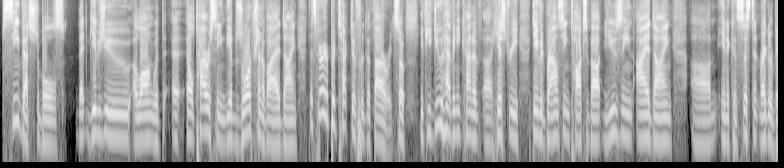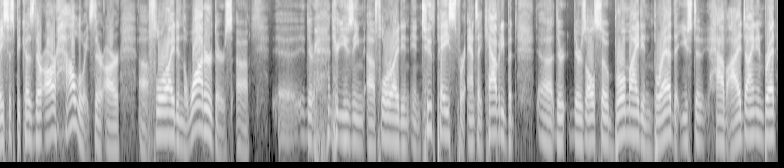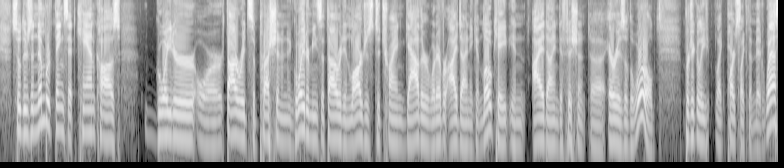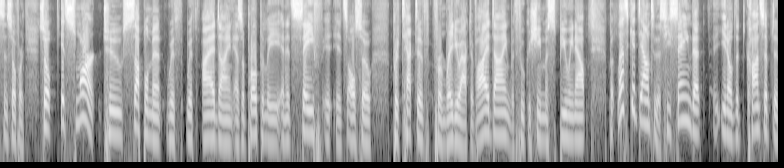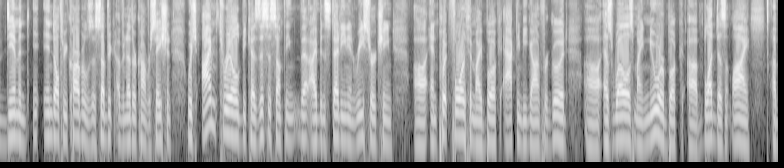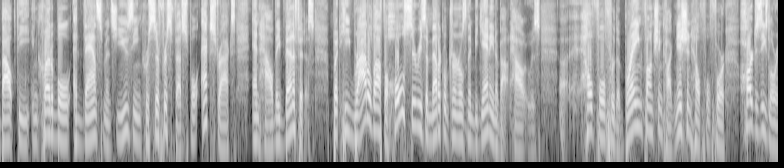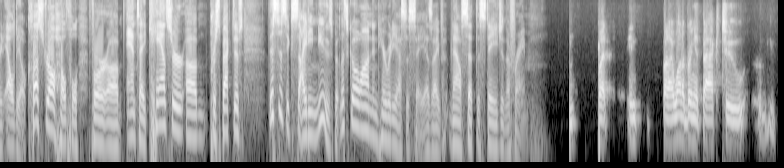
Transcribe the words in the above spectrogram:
sea vegetables that gives you, along with uh, L-tyrosine, the absorption of iodine that's very protective for the thyroid. So if you do have any kind of uh, history, David Brownstein talks about using iodine um, in a consistent, regular basis because there are haloids. There are uh, fluoride in the water. There's uh, uh, they're they're using uh, fluoride in, in toothpaste for anti-cavity, but uh, there there's also bromide in bread that used to have iodine in bread. So there's a number of things that can cause goiter or thyroid suppression. And goiter means the thyroid enlarges to try and gather whatever iodine it can locate in iodine deficient uh, areas of the world particularly like parts like the Midwest and so forth. So it's smart to supplement with, with iodine as appropriately, and it's safe. It, it's also protective from radioactive iodine with Fukushima spewing out. But let's get down to this. He's saying that you know, the concept of DIM and indole 3 carbinol is a subject of another conversation, which I'm thrilled because this is something that I've been studying and researching uh, and put forth in my book, Acne Be Gone for Good, uh, as well as my newer book, uh, Blood Doesn't Lie, about the incredible advancements using cruciferous vegetable extracts and how they benefit us. But he rattled off a whole series of medical journals in the beginning about how it was uh, helpful for the brain function, cognition, helpful for heart disease, lowering LDL cholesterol, helpful for uh, anti cancer um, perspectives. This is exciting news, but let's go on and hear what he has to say as I've now set the stage and the frame. But in but I want to bring it back to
